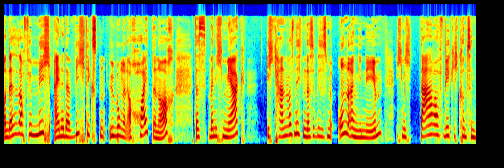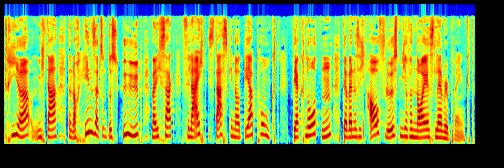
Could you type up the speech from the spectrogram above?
Und das ist auch für mich eine der wichtigsten Übungen, auch heute noch, dass wenn ich merke, ich kann was nicht und deshalb ist es mir unangenehm, ich mich darauf wirklich konzentriere und mich da dann auch hinsetze und das übe, weil ich sage, vielleicht ist das genau der Punkt, der Knoten, der, wenn er sich auflöst, mich auf ein neues Level bringt.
